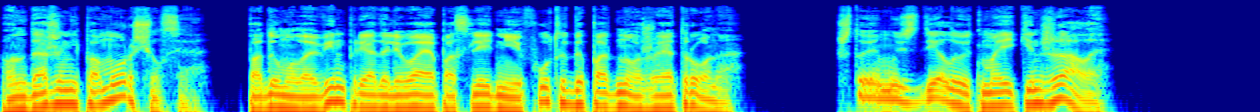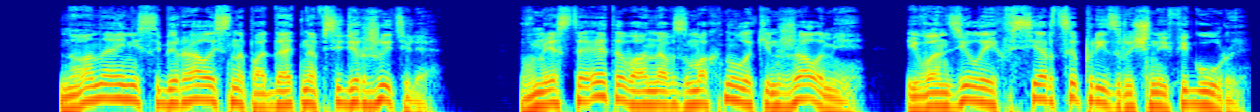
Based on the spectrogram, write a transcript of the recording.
он даже не поморщился, подумала Вин, преодолевая последние футы до подножия трона. Что ему сделают мои кинжалы? Но она и не собиралась нападать на Вседержителя. Вместо этого она взмахнула кинжалами и вонзила их в сердце призрачной фигуры.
